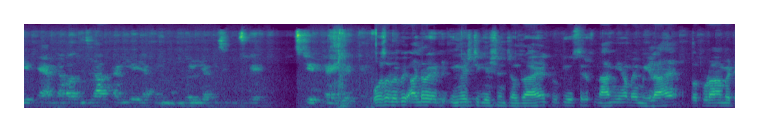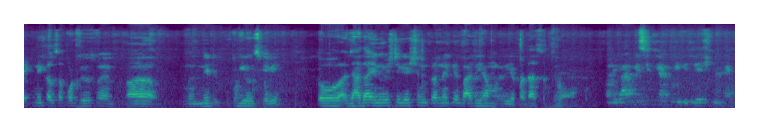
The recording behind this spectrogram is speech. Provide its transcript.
ये क्या अहमदाबाद गुजरात का ही है या कहीं मुंबई या किसी दूसरे स्टेट का एजेंट है? वो सब अभी अंडर इन्वेस्टिगेशन चल रहा है क्योंकि सिर्फ़ नाम ही हमें मिला है तो थोड़ा हमें टेक्निकल सपोर्ट भी उसमें नीड होगी उसकी भी। तो ज़्यादा इन्वेस्टिगेशन करने के बाद ही हम ये बता सकते हैं। परिवार किसी क्या कोई विदेश में है?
